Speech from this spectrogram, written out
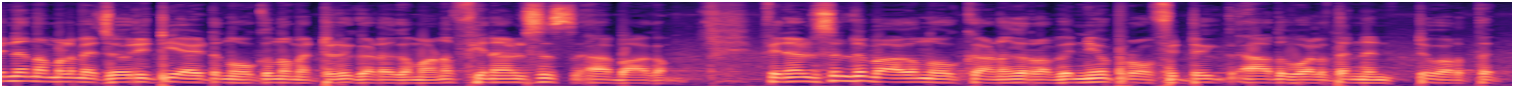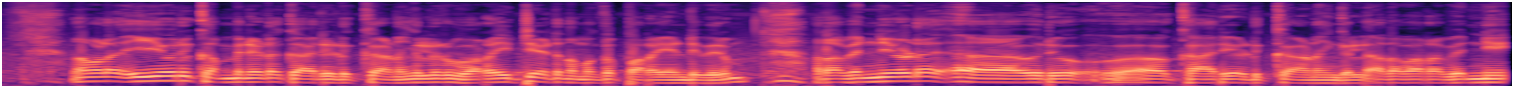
പിന്നെ നമ്മൾ മെജോറിറ്റി ആയിട്ട് നോക്കുന്ന മറ്റൊരു ഘടകമാണ് ഫിനാൻസസ് ഭാഗം. ഫിനാൻസിന്റെ ഭാഗം നോക്കുകയാണെങ്കിൽ റവന്യൂ പ്രോഫിറ്റ് അതുപോലെ തന്നെ നെറ്റ് വർത്ത് നമ്മൾ ഈ ഒരു കമ്പനിയുടെ കാര്യം എടുക്കുകയാണെങ്കിൽ ഒരു വെറൈറ്റി ആയിട്ട് നമുക്ക് പറയേണ്ടി വരും. റവന്യൂയുടെ ഒരു കാര്യം എടുക്കുകയാണെങ്കിൽ അഥവാ റവന്യൂ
